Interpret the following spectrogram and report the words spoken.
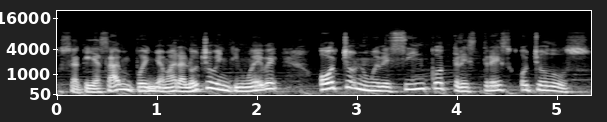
O sea que ya saben, pueden llamar al 829-895-3382.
